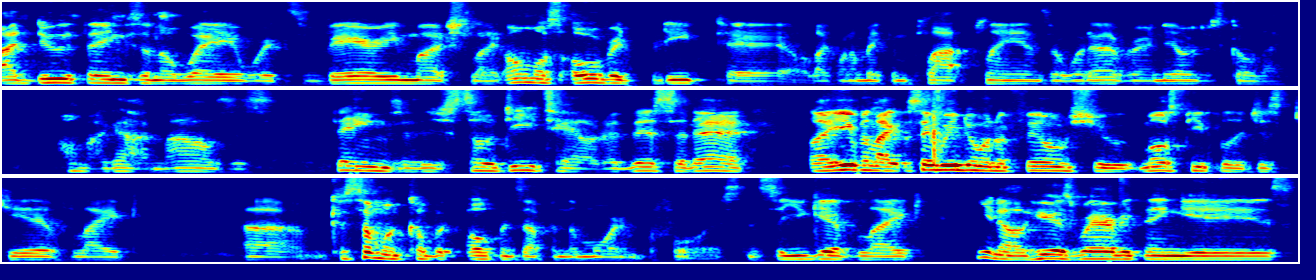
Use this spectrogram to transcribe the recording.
I do things in a way where it's very much like almost over detail, like when I'm making plot plans or whatever, and they'll just go like, oh my God, Miles's things are just so detailed or this or that. Like even like say we're doing a film shoot, most people just give like because um, someone opens up in the morning before us, and so you give like you know here's where everything is,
